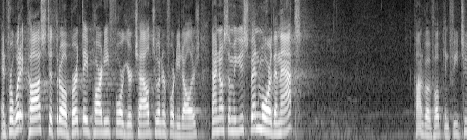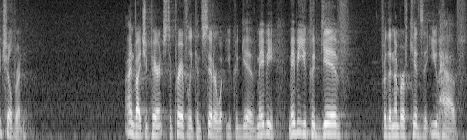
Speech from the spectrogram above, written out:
And for what it costs to throw a birthday party for your child, $240. Now, I know some of you spend more than that. Convoy of Hope can feed two children. I invite you, parents, to prayerfully consider what you could give. Maybe, maybe you could give for the number of kids that you have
